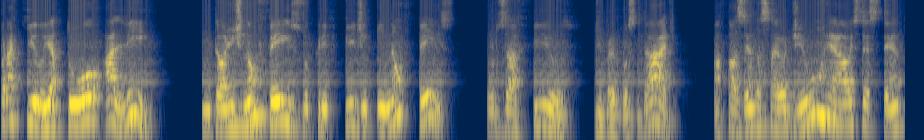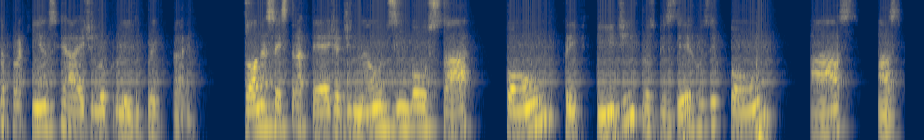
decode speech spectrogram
para aquilo e atuou ali, então a gente não fez o creep feeding e não fez o desafio de precocidade, a fazenda saiu de R$ 1,60 para R$ 500 de lucro líquido por hectare. Só nessa estratégia de não desembolsar com creep feeding para os bezerros e com as, as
